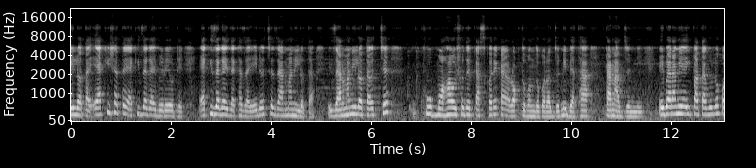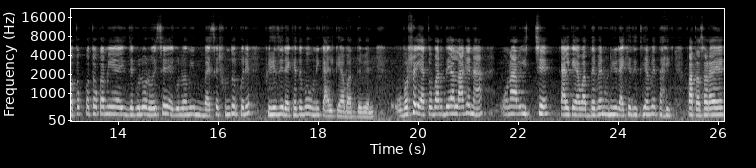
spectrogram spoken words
এই লতা একই সাথে একই জায়গায় বেড়ে ওঠে। একই জায়গায় দেখা যায়। এটা হচ্ছে জার্মানি লতা। এই জার্মানি লতা হচ্ছে খুব মহা ঔষধের কাজ করে রক্ত বন্ধ করার জন্যে, ব্যথা টানার জন্যে। এবার আমি এই পাতাগুলো কতক কতক আমি এই যেগুলো রয়েছে, এগুলো আমি বেছে সুন্দর করে ফ্রিজে রেখে দেবো, উনি কালকে আবার দেবেন। অবশ্যই এতবার দেয়া লাগে না ওনার ইচ্ছে, কালকে আবার দেবেন, উনি রেখে দিতে হবে, তাই পাতা ছড়ায়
